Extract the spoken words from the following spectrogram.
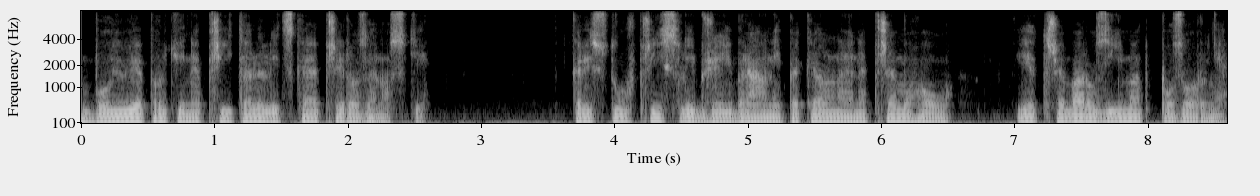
bojuje proti nepříteli lidské přirozenosti. Kristův příslib, že jí brány pekelné nepřemohou, je třeba rozjímat pozorně.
